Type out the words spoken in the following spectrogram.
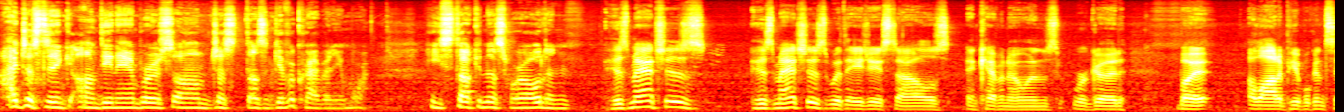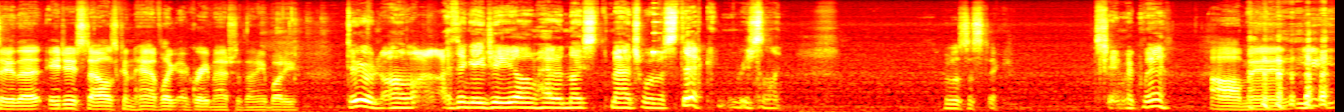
I just think um, Dean Ambrose um, just doesn't give a crap anymore. He's stuck in this world, and his matches his matches with AJ Styles and Kevin Owens were good, but a lot of people can say that AJ Styles can have like a great match with anybody. dude, um, I think AJ um, had a nice match with a stick recently. Who was the stick? Shane McMahon. Oh man, you,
